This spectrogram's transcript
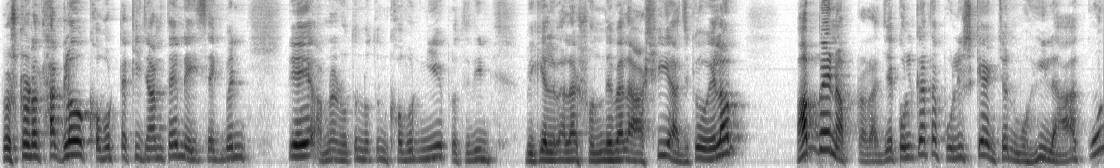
প্রশ্নটা থাকলেও খবরটা কি জানতেন এই সেগমেন্টে আমরা নতুন নতুন খবর নিয়ে প্রতিদিন বিকেলবেলা, সন্ধেবেলা আসি, আজকেও এলাম। ভাববেন আপনারা যে কলকাতা পুলিশকে একজন মহিলা কোন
